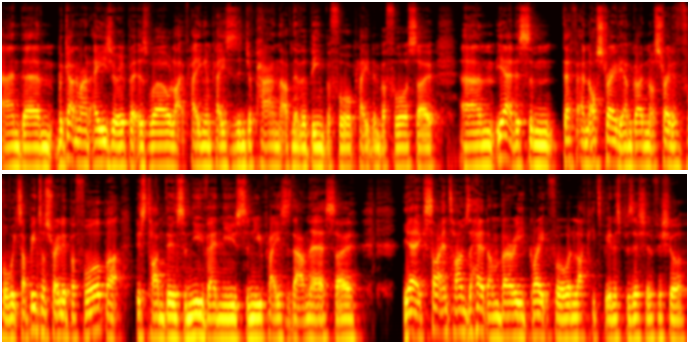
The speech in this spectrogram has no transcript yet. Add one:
And um, we're going around Asia a bit as well, like playing in places in Japan that I've never been before, played in before. So um, yeah, there's some def- and Australia. I'm going to Australia for four weeks. I've been to Australia before, but this time doing some new venues, some new places down there. So yeah, exciting times ahead. I'm very grateful and lucky to be in this position for sure.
